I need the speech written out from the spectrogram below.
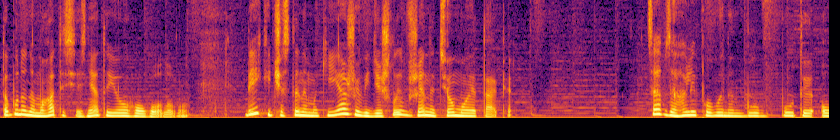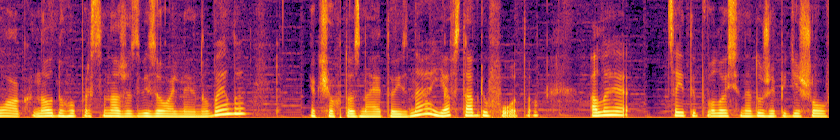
та буду намагатися зняти його голову. Деякі частини макіяжу відійшли вже на цьому етапі. Це взагалі повинен був бути ОАК на одного персонажа з візуальної новели. Якщо хто знає, той знає, я вставлю фото. Але цей тип волосся не дуже підійшов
